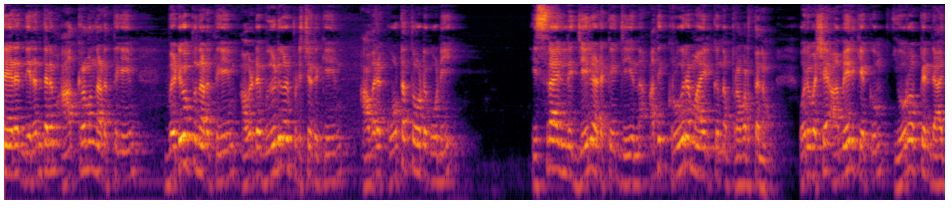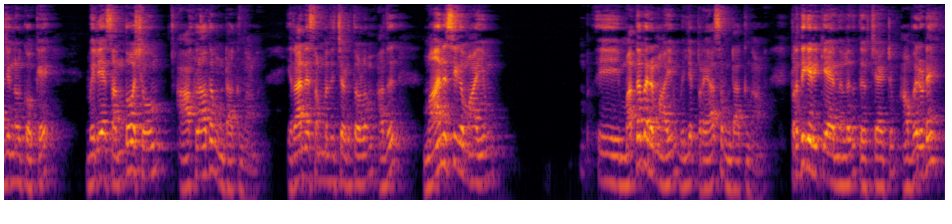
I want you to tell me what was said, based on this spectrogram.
നേരെ നിരന്തരം ആക്രമണം നടത്തുകയും വെടിവെപ്പ് നടത്തുകയും അവരുടെ വീടുകൾ പിടിച്ചെടുക്കുകയും അവരെ കൂട്ടത്തോടു കൂടി ഇസ്രായേലിന്റെ ജയിലടക്കുകയും ചെയ്യുന്ന അതിക്രൂരമായിരിക്കുന്ന പ്രവർത്തനം ഒരുപക്ഷെ അമേരിക്കക്കും യൂറോപ്യൻ രാജ്യങ്ങൾക്കൊക്കെ വലിയ സന്തോഷവും ആഹ്ലാദവും ഉണ്ടാക്കുന്നതാണ്. ഇറാനെ സംബന്ധിച്ചിടത്തോളം അത് മാനസികമായും ഈ മതപരമായും വലിയ പ്രയാസം ഉണ്ടാക്കുന്നതാണ്. പ്രതികരിക്കുക എന്നുള്ളത് തീർച്ചയായിട്ടും അവരുടെ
